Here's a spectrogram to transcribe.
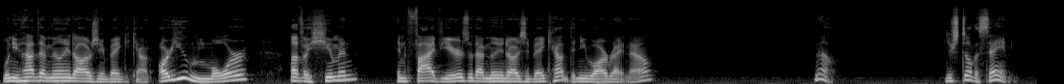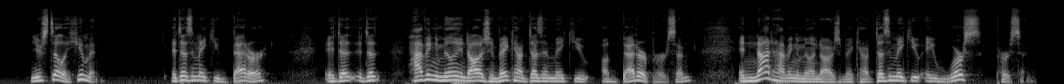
when you have that million dollars in your bank account, are you more of a human in five years with that million dollars in bank account than you are right now? No. You're still the same. You're still a human. It doesn't make you better. It does, it does having a million dollars in bank account doesn't make you a better person. And not having a million dollars in bank account doesn't make you a worse person.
